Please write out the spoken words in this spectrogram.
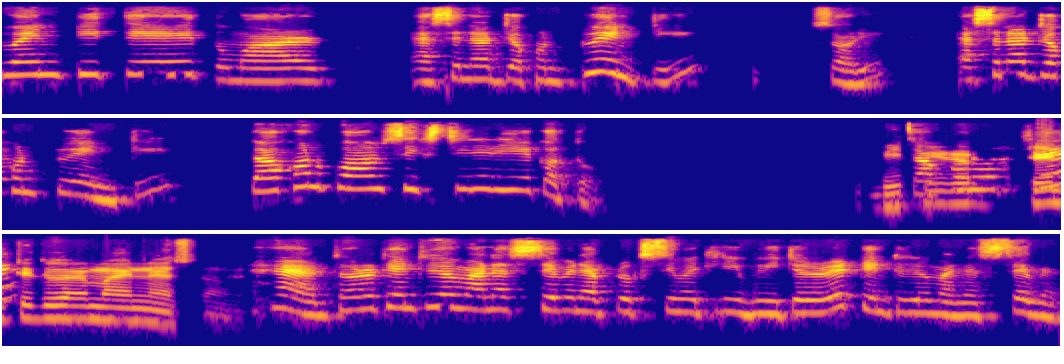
টোয়েন্টিতে তোমার এসএনআর যখন টোয়েন্টি সরি এসএনআর যখন টোয়েন্টি তখন কম সিক্সটিনের ইয়ে কত? হ্যাঁ ধরো ten to minus seven approximately bit error ten to minus seven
